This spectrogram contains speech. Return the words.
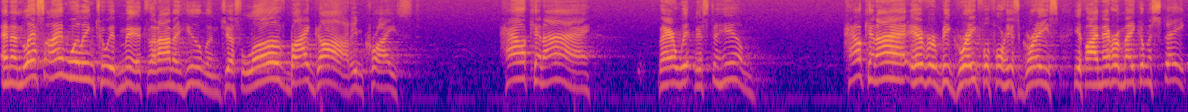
And unless I'm willing to admit that I'm a human just loved by God in Christ, how can I bear witness to him? How can I ever be grateful for his grace if I never make a mistake?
